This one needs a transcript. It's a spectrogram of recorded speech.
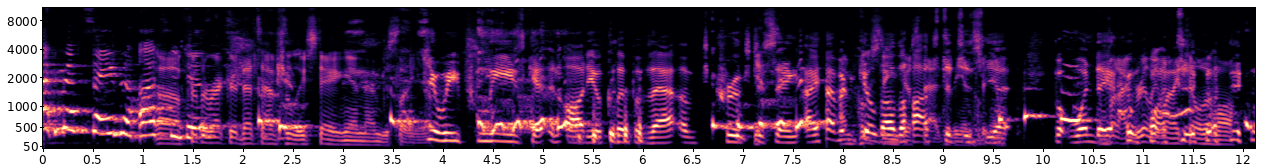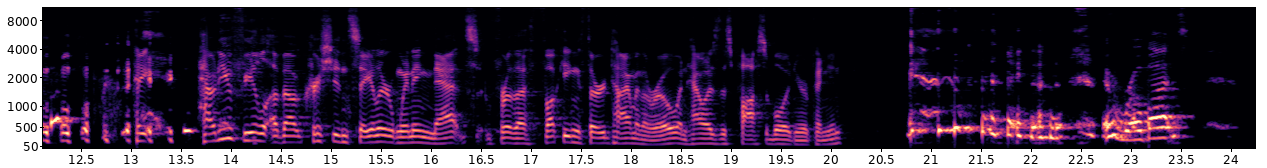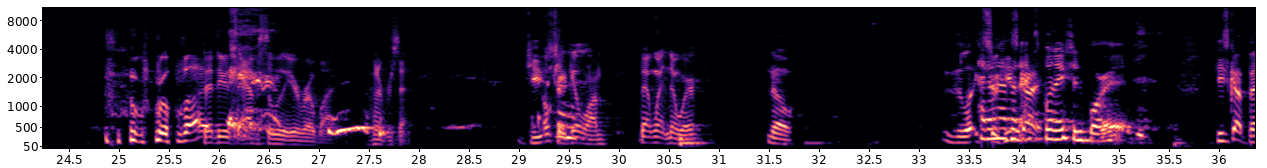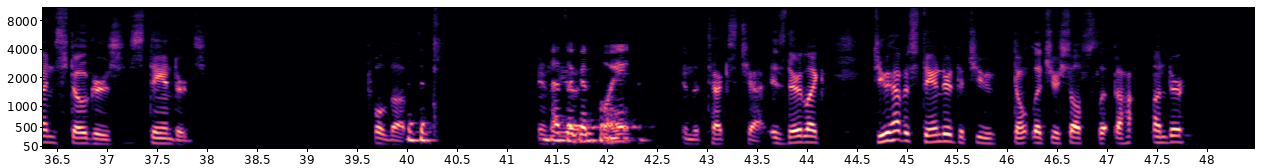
I meant saying the Uh, for the record, that's absolutely staying in. I'm just like, you. Can we please get an audio clip of that of Krug just saying, "I haven't I'm killed all the posting just that to the hostages yet, but one day But I really want wanna to kill them all." Hey, how do you feel about Christian Sailer winning Nats for the fucking third time in a row? And how is this possible, in your opinion? They're robots. Robot? That dude's absolutely a robot, 100. percent you, Okay, so- go on. That went nowhere. no. Like, I don't so have he's an got explanation for it. he's got Ben Stoeger's standards pulled up That's a in that's the, a uh, good point. in the text chat. Is there like, do you have a standard that you don't let yourself slip beh- under?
